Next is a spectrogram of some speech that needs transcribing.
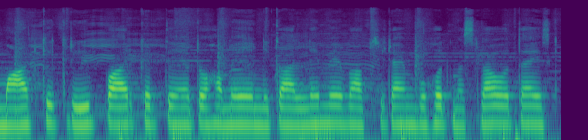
मार्ट के करीब पार्क करते हैं तो हमें निकालने में वापसी टाइम बहुत मसला होता है। इसकी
